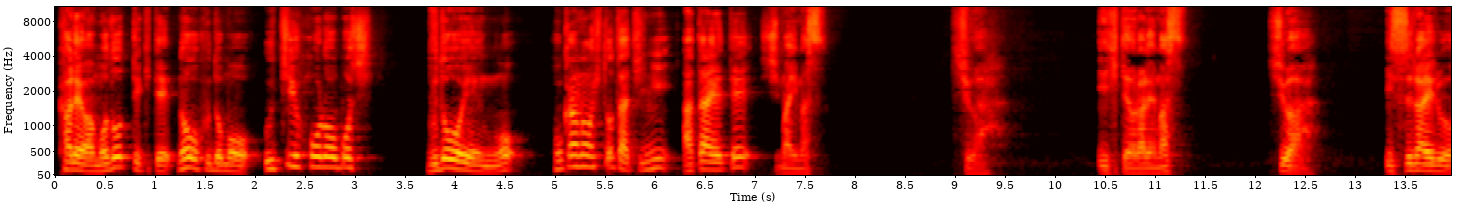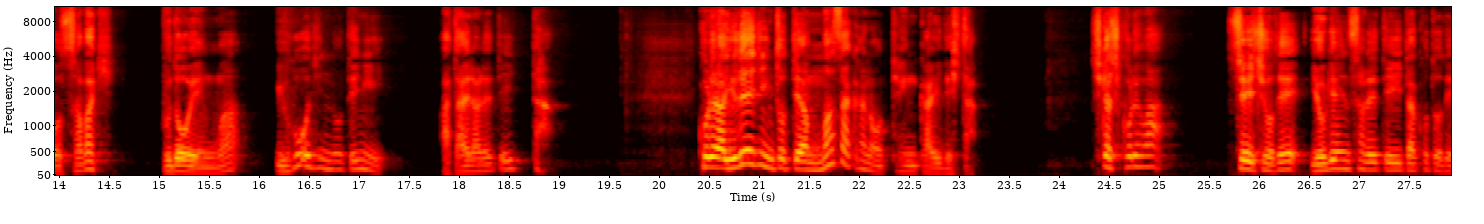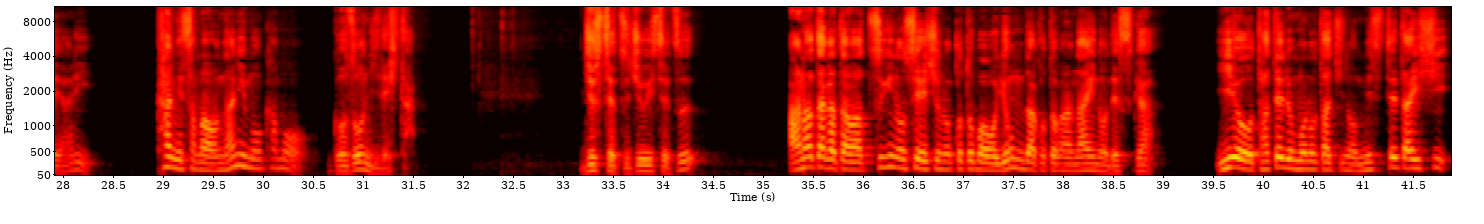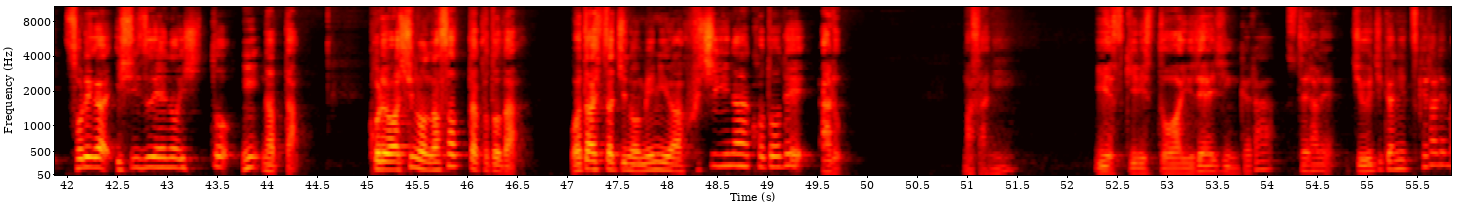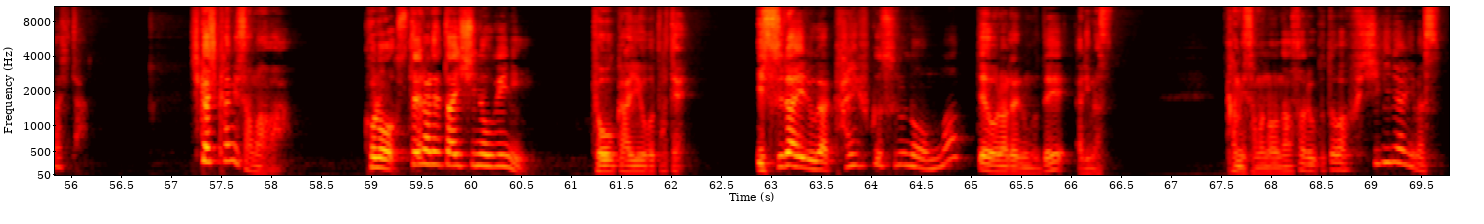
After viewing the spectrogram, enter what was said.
彼は戻ってきて農夫どもを打ち滅ぼし、武道園を他の人たちに与えてしまいます。主は生きておられます。主はイスラエルを裁き、武道園は違法人の手に与えられていった。これはユダヤ人にとってはまさかの展開でした。しかしこれは聖書で予言されていたことであり、神様は何もかもご存知でした。10節11節あなた方は次の聖書の言葉を読んだことがないのですが、家を建てる者たちの見捨てた石、それが礎の石とになった。これは主のなさったことだ。私たちの目には不思議なことである。まさに、イエス・キリストはユダヤ人から捨てられ、十字架につけられました。しかし神様は、この捨てられた石の上に、教会を建て、イスラエルが回復するのを待っておられるのであります。神様のなさることは不思議であります。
